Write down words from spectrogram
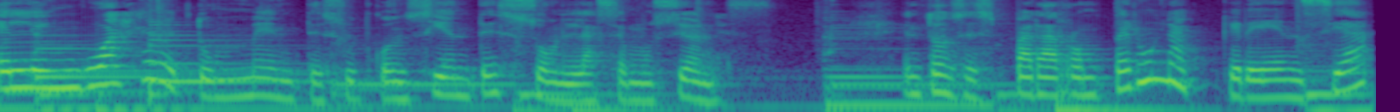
El lenguaje de tu mente subconsciente son las emociones. Entonces, para romper una creencia,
